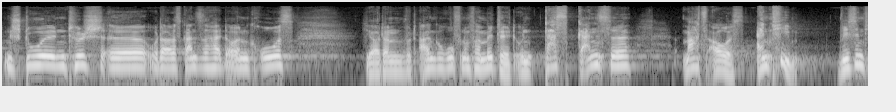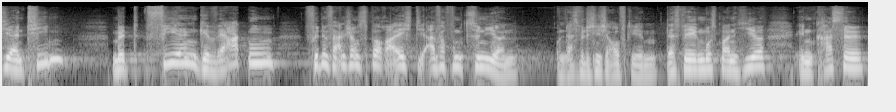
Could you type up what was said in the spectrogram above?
einen Stuhl, einen Tisch äh, oder das Ganze halt auch in groß. Ja, dann wird angerufen und vermittelt und das Ganze macht's aus. Ein Team. Wir sind hier ein Team mit vielen Gewerken für den Veranstaltungsbereich, die einfach funktionieren. Und das will ich nicht aufgeben. Deswegen muss man hier in Kassel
